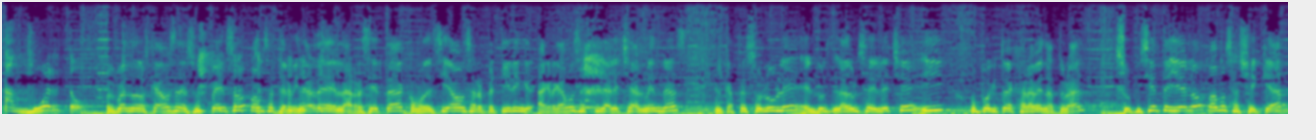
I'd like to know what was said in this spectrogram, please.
pan muerto. Pues bueno, nos quedamos en el suspenso. Vamos a terminar de la receta. Como decía, vamos a repetir. Agregamos aquí la leche de almendras, el café soluble, el la dulce de leche y un poquito de jarabe natural. Suficiente hielo. Vamos a shakear.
